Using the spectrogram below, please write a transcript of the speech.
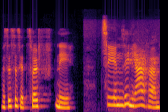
was ist das jetzt, zwölf, nee. Zehn. Zehn Jahre.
